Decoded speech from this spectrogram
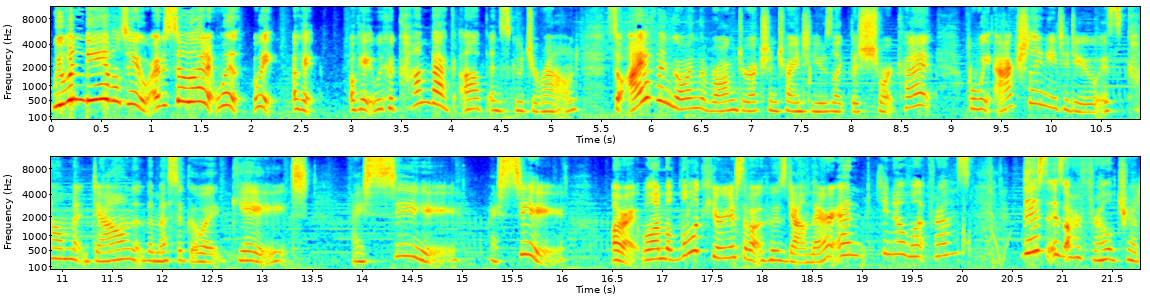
we wouldn't be able to. I was so glad. It, wait, wait. Okay, Okay, we could come back up and scooch around. So I have been going the wrong direction trying to use like this shortcut. What we actually need to do is come down the Mesagoza gate. I see. I see. All right, well, I'm a little curious about who's down there. And you know what, friends? This is our field trip.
